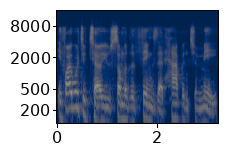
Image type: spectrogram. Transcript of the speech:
if I were to tell you some of the things that happened to me,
